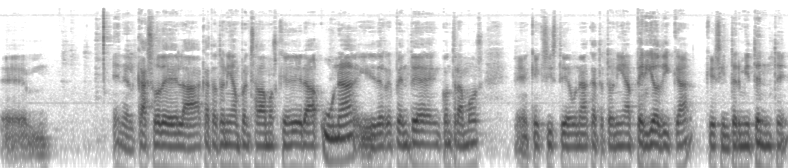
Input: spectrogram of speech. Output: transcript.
Eh, en el caso de la catatonía pensábamos que era una y de repente encontramos eh, que existe una catatonía periódica que es intermitente,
